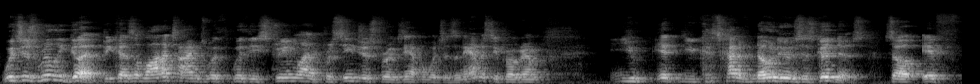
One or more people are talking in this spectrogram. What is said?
which is really good because a lot of times with, with these streamlined procedures, for example, which is an amnesty program, you it you it's kind of no news is good news. So if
